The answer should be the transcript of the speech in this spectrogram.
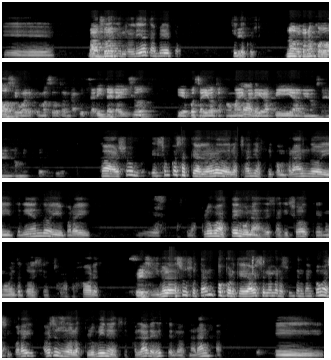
Eh, En realidad también. Sí, te escucho. No, conozco dos iguales que más se usan, la cucharita y la guillot, y después hay otras como más de caligrafía, que no sé el nombre. Claro, yo, eh, son cosas que a lo largo de los años fui comprando y teniendo, y por ahí eh, las plumas, tengo unas de esas guillot que en un momento todos decían, son las mejores. Y no las uso tanto porque a veces no me resultan tan cómodas y por ahí, a veces uso los plumines escolares, ¿viste? Los naranjas. Y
